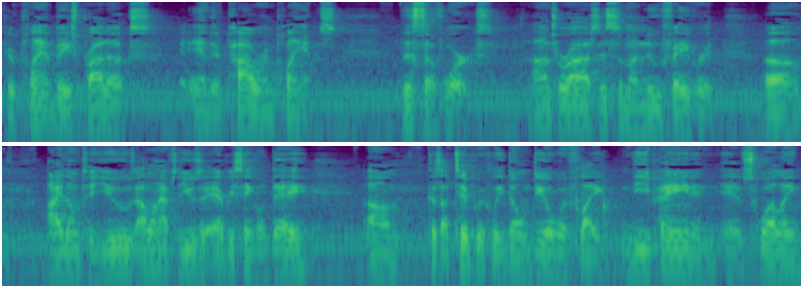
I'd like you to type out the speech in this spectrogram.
they're plant-based products, and they're power in plants. This stuff works. Entourage, this is my new favorite um, item to use. I don't have to use it every single day because um, I typically don't deal with like knee pain and, and swelling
